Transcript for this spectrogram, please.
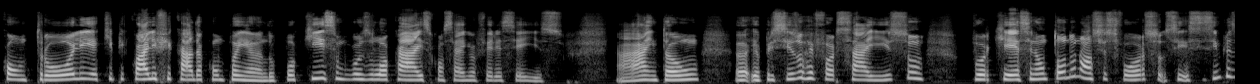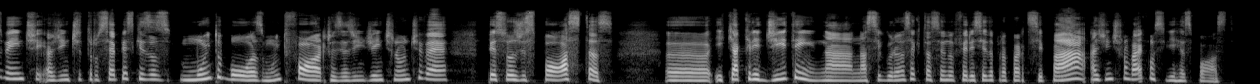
controle equipe qualificada acompanhando. Pouquíssimos locais conseguem oferecer isso. Tá? Então, eu preciso reforçar isso, porque senão todo o nosso esforço, se, se, simplesmente a gente trouxer pesquisas muito boas, muito fortes, e a gente, a gente não tiver pessoas dispostas uh, e que acreditem na, na segurança que está sendo oferecida para participar, a gente não vai conseguir resposta.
